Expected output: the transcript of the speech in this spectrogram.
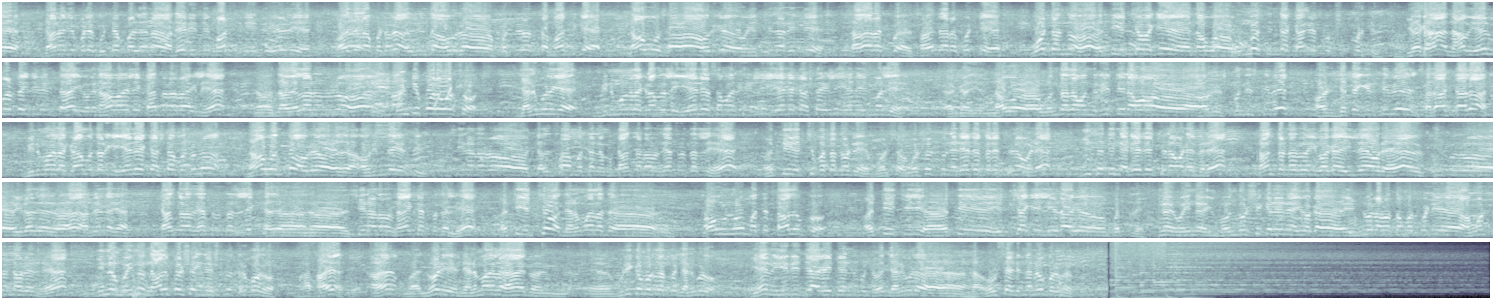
ದಾನಜಿಪಳ್ಳಿ ಗುಡ್ಡೆಪಾಳ್ಯನ ಅದೇ ರೀತಿ ಮಾಡ್ತೀನಿ ಅಂತ ಹೇಳಿ ಭಾಜನ ಪಟ್ಟರೆ ಅದರಿಂದ ಅವರ ಪಟ್ಟಿರೋಂಥ ಮಾತಿಗೆ ನಾವು ಸಹ ಅವರಿಗೆ ಹೆಚ್ಚಿನ ರೀತಿ ಸಹಕಾರ ಸಹಕಾರ ಕೊಟ್ಟು ಓಟನ್ನು ಅತಿ ಹೆಚ್ಚಾಗಿ ನಾವು ಹುಮ್ಮಸ್ಸಿಂದ ಕಾಂಗ್ರೆಸ್ ಪಕ್ಷಕ್ಕೆ ಕೊಡ್ತೀವಿ. ಇವಾಗ ನಾವು ಏನು ಮಾಡ್ತಾ ಇದ್ದೀವಿ ಅಂತ ಇವಾಗ ನಾವಾಗಲಿ ಕಾಂತನರಾಗಲಿ ನಾವೆಲ್ಲರೂ ಟ್ವೆಂಟಿ ಫೋರ್ ಅವರ್ಸು ಜನಗಳಿಗೆ ಬಿನ್ಮಂಗಲ ಗ್ರಾಮದಲ್ಲಿ ಏನೇ ಸಮಸ್ಯೆ ಇರಲಿ, ಏನೇ ಕಷ್ಟ ಇರಲಿ, ಏನೇ ಇದು ಮಾಡಲಿ ನಾವು ಒಂದಲ್ಲ ಒಂದು ರೀತಿ ನಾವು ಅವ್ರಿಗೆ ಸ್ಪಂದಿಸ್ತೀವಿ, ಅವ್ರ ಜೊತೆಗಿರ್ತೀವಿ. ಸದಾ ಕಾಲ ಬಿನ್ಮಂಗಲ ಗ್ರಾಮದವ್ರಿಗೆ ಏನೇ ಕಷ್ಟ ಬಂದರೂ ನಾವಂತೂ ಅವರು, ಅವ್ರ ಹಿಂದೆ ಇರ್ತೀವಿ. ಶ್ರೀರಣ್ಣವರು ಕೆಲಸ ಮತ್ತು ನಮ್ಮ ಕಾಂತಣ್ಣವ್ರ ನೇತೃತ್ವದಲ್ಲಿ ಅತಿ ಹೆಚ್ಚು ಬರ್ತದೆ ನೋಡ್ರಿ. ವರ್ಷ ವರ್ಷಕ್ಕೂ ನಡೆಯೋದೇ ಬೇರೆ ಚುನಾವಣೆ, ಈ ಸತಿ ನಡೆಯೋದೇ ಚುನಾವಣೆ ಬೇರೆ. ಕಾಂತಣ್ಣರು ಇವಾಗ ಇಲ್ಲೇ ಅವರೇ, ತುಮಕೂರು ಇರೋದೇ ಅದರಿಂದ ಕಾಂತಣ್ಣವ್ರ ನೇತೃತ್ವದಲ್ಲಿ ಶ್ರೀರಣ್ಣವ್ರ ನಾಯಕತ್ವದಲ್ಲಿ ಅತಿ ಹೆಚ್ಚು ನೆಲಮಂಗಲದ ಟೌನು ಮತ್ತು ತಾಲೂಕು ಅತಿ ಅತಿ ಹೆಚ್ಚಾಗಿ ಲೀಡ್ ಆಗಿ ಬರ್ತದೆ. ಒಂದು ವರ್ಷಕ್ಕೇನೆ ಇವಾಗ ಎಂಟುನೂರ ಅರವತ್ತೊಂಬತ್ತು ಕೋಟಿ ಅಮೌಂಟ್ ತಂದವ್ರೆ ಅಂದರೆ ಇನ್ನು ಇನ್ನು ನಾಲ್ಕು ವರ್ಷ ಇನ್ನು ಎಷ್ಟು ತರ್ಬೋದು ನೋಡಿ, ನೆಲಮಂಗಲ ಹುಡುಕೊಂಬರ್ಬೇಕು ಜನಗಳು ಏನು ಈ ರೀತಿ ಆಗೈತೆ ಅಂದ್ಬಿಟ್ಟು ಜನಗಳು ಔಟ್ಸೈಡಿಂದನೂ ಬರಬೇಕು.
